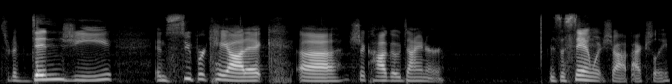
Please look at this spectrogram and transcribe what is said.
sort of dingy and super chaotic uh, Chicago diner. It's a sandwich shop, actually.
